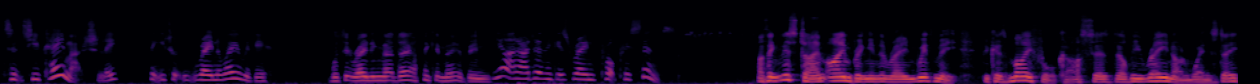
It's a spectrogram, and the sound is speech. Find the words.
since you came. Actually, I think you took the rain away with you. Was it raining that day? I think it may have been. Yeah, and I don't think it's rained properly since. I think this time I'm bringing the rain with me because my forecast says there'll be rain on Wednesday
